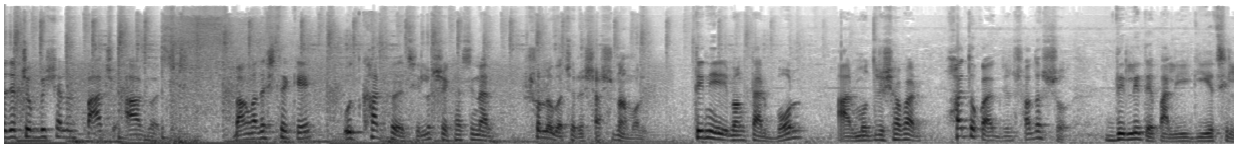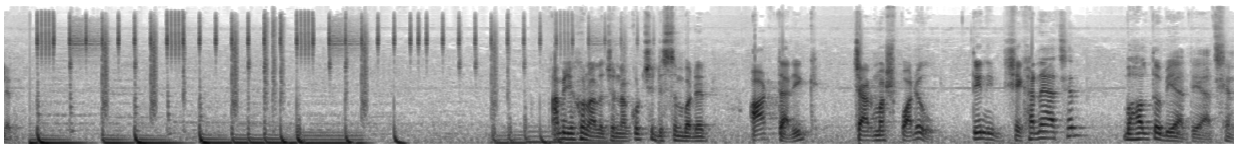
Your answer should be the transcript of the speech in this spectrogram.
হাজার চব্বিশ সালের পাঁচ আগস্ট বাংলাদেশ থেকে উৎখাত হয়েছিল শেখ হাসিনার ষোলো বছরের শাসনামল তিনি এবং তার বোন আর মন্ত্রিসভার হয়তো কয়েকজন সদস্য দিল্লিতে পালিয়ে গিয়েছিলেন। আমি যখন আলোচনা করছি ডিসেম্বরের আট তারিখ, চার মাস পরেও তিনি সেখানে আছেন বহলতবিয়াতে আছেন।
